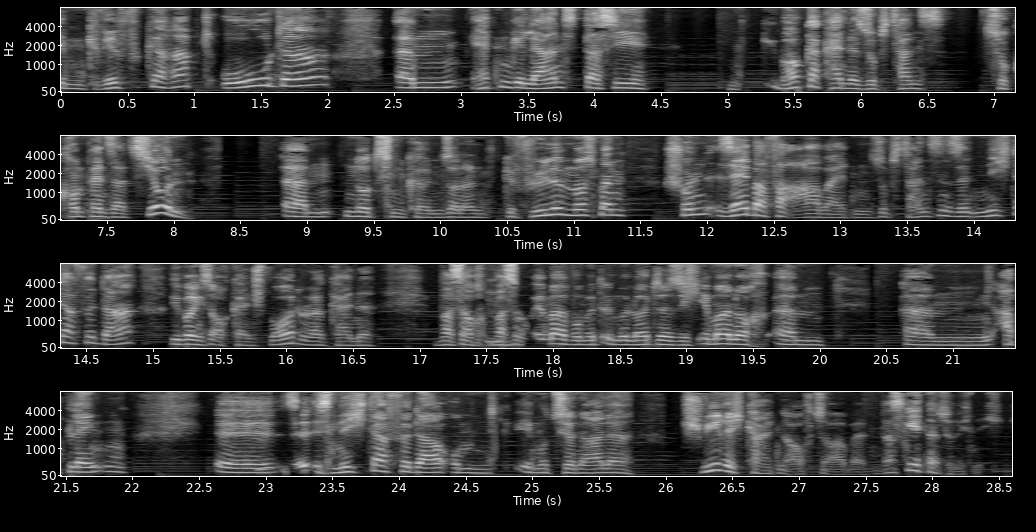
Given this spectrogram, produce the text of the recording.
im Griff gehabt oder ähm, hätten gelernt, dass sie überhaupt gar keine Substanz zur Kompensation ähm, nutzen können, sondern Gefühle muss man schon selber verarbeiten. Substanzen sind nicht dafür da, übrigens auch kein Sport oder keine, was auch, mhm. was auch immer, womit immer Leute sich immer noch ähm, ähm, ablenken, äh, ist nicht dafür da, um emotionale Schwierigkeiten aufzuarbeiten. Das geht natürlich nicht.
